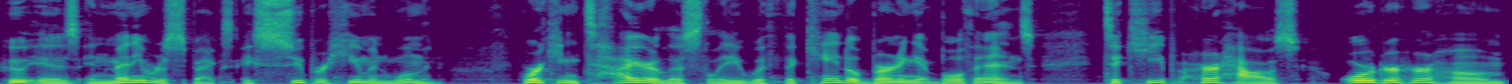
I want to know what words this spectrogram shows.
who is in many respects a superhuman woman, working tirelessly with the candle burning at both ends to keep her house, order her home,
